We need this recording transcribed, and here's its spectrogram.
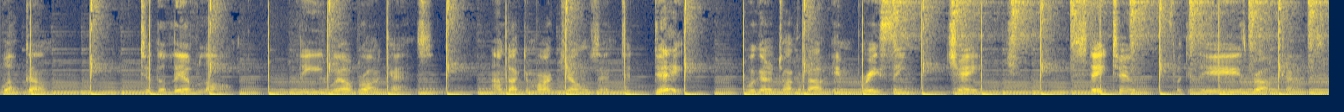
Welcome to the Live Long, Lead Well broadcast. I'm Dr. Mark Jones, and today we're going to talk about embracing change. Stay tuned for today's broadcast.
